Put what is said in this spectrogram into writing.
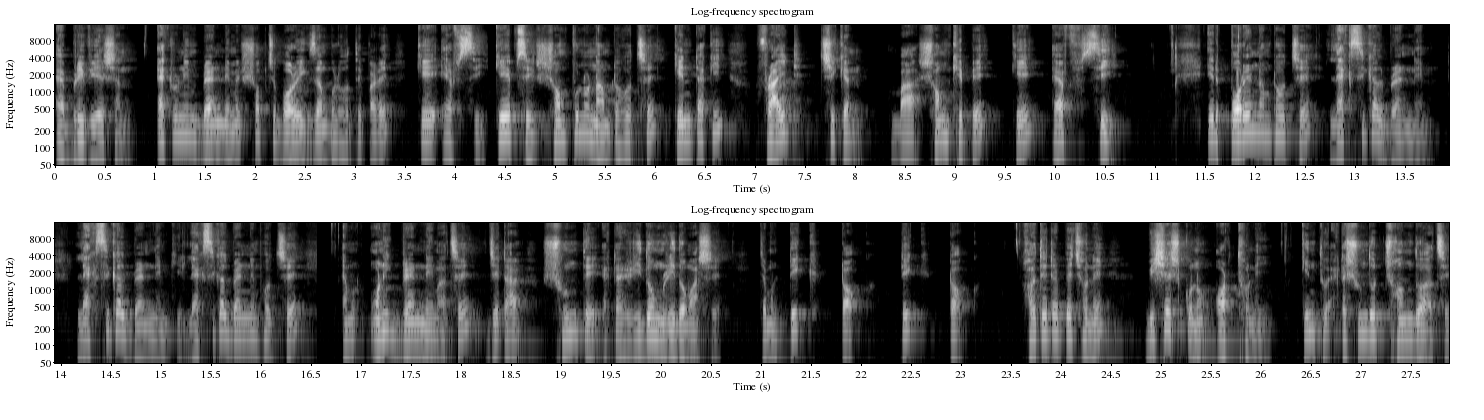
অ্যাব্রিভিয়েশন অ্যাক্রোনিম ব্র্যান্ড নেমের সবচেয়ে বড় এক্সাম্পল হতে পারে কে এফসি কে এফসির সম্পূর্ণ নামটা হচ্ছে কেনটাকি ফ্রাইড চিকেন বা সংক্ষেপে কে এফ সি এর পরের নামটা হচ্ছে lexical brand name lexical brand name কি? ল্যাক্সিক্যাল ব্র্যান্ড নেম হচ্ছে এমন অনেক ব্র্যান্ড নেম আছে যেটা শুনতে একটা রিদম রিদম আসে। যেমন টিক টক টিক টক হয়তো এটার পেছনে বিশেষ কোনো অর্থ নেই, কিন্তু একটা সুন্দর ছন্দ আছে।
